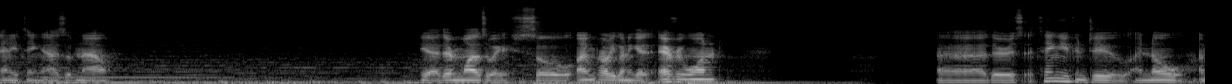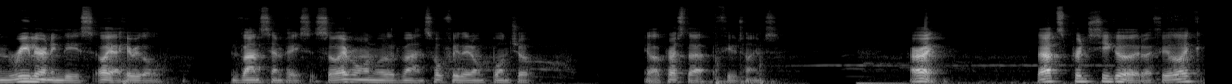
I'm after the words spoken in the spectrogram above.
anything as of now. Yeah, they're miles away, so I'm probably going to get everyone. Uh, there's a thing you can do. I know. I'm relearning these. Oh yeah, here we go. Advance 10 paces. So everyone will advance. Hopefully they don't bunch up. Yeah, I'll press that a few times. Alright. That's pretty good, I feel like.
